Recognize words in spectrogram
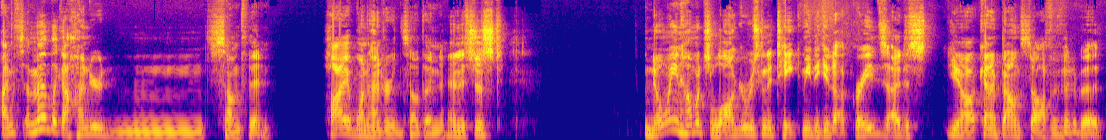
I'm I'm at like a hundred something, high one hundred something, and it's just knowing how much longer it was going to take me to get upgrades. I just you know kind of bounced off of it a bit,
